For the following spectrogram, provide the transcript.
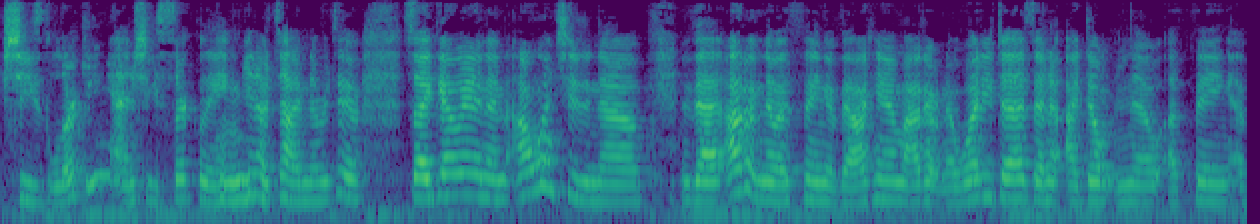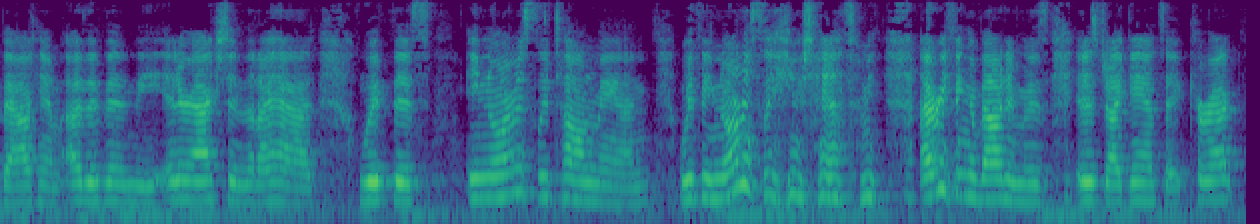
she's lurking and she's circling, you know, time number two. So I go in and I want you to know that I don't know a thing about him. I don't know what he does and I don't know a thing about him other than the interaction that I had with this enormously tall man with enormously huge hands. I mean, everything about him is, is gigantic, correct?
